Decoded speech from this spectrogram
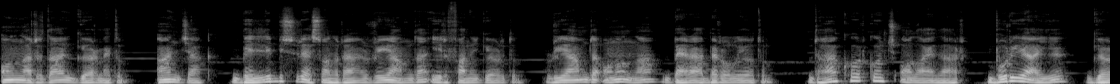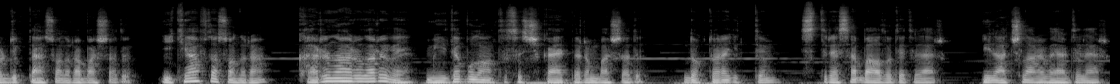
Onları da görmedim. Ancak belli bir süre sonra rüyamda İrfan'ı gördüm. Rüyamda onunla beraber oluyordum. Daha korkunç olaylar bu rüyayı gördükten sonra başladı. İki hafta sonra karın ağrıları ve mide bulantısı şikayetlerim başladı. Doktora gittim. Strese bağlı dediler. İlaçlar verdiler.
